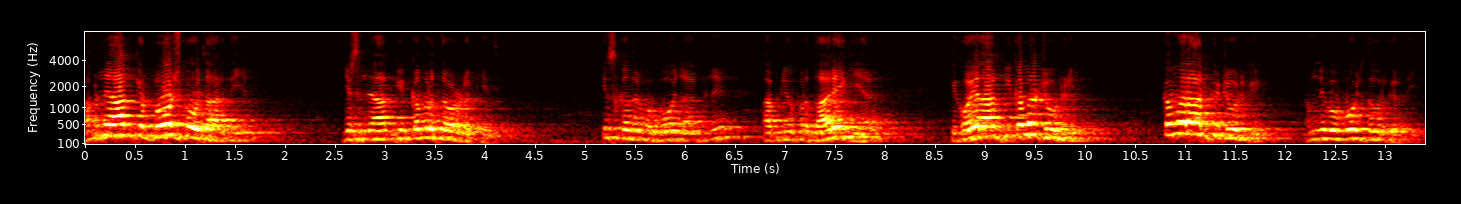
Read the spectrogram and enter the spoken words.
ہم نے آپ کے بوجھ کو اتار دیا، جس نے آپ کی کمر توڑ رکھی تھی۔ اس قدر وہ بوجھ آپ نے اپنے اوپر دارے کیا کہ گویا آپ کی کمر ٹوٹ رہی، کمر آپ کی ٹوٹ گئی، ہم نے وہ بوجھ دور کر دیا۔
